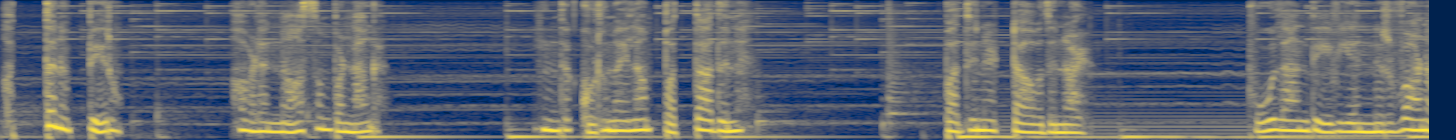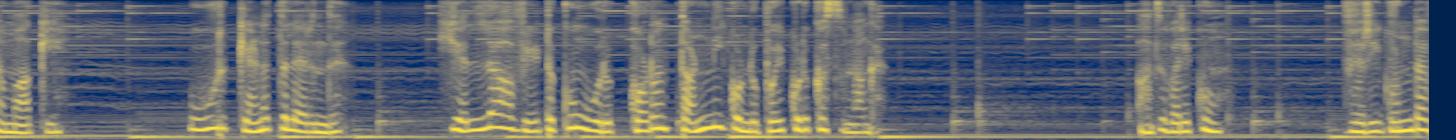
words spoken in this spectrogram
அத்தனை பேரும் அவளை நாசம் பண்ணாங்க. இந்த கொடுமையெல்லாம் பத்தாதுன்னு பதினெட்டாவது நாள் பூலாந்தேவிய நிர்வாணமாக்கி ஊர் கிணத்துல இருந்து எல்லா வீட்டுக்கும் ஒரு குடம் தண்ணி கொண்டு போய் கொடுக்க சொன்னாங்க. அது வரைக்கும் வெறிகுண்ட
